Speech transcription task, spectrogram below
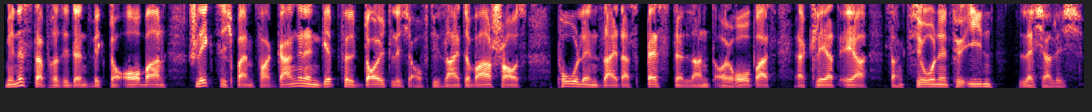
Ministerpräsident Viktor Orban schlägt sich beim vergangenen Gipfel deutlich auf die Seite Warschaus. Polen sei das beste Land Europas, erklärt er. Sanktionen für ihn lächerlich.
